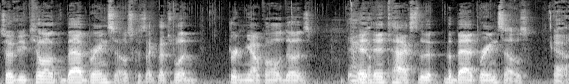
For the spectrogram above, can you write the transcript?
So if you kill out the bad brain cells, because like that's what drinking alcohol does. It, it attacks the the bad brain cells. Yeah.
